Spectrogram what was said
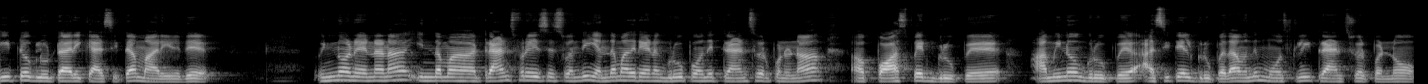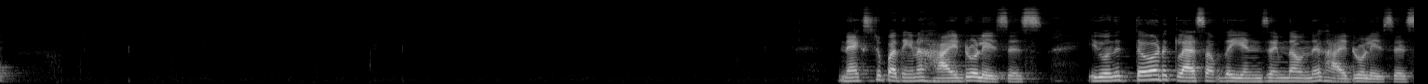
கீட்டோ குளூட்டாரிக் ஆசிட்டாக மாறிடுது. இன்னொன்று என்னென்னா இந்த மா டிரான்ஸ்ஃபரேசஸ் வந்து எந்த மாதிரியான குரூப்பை வந்து டிரான்ஸ்ஃபர் பண்ணுன்னா phosphate group amino group acetyl குரூப்பை தான் வந்து மோஸ்ட்லி டிரான்ஸ்ஃபர் பண்ணும். நெக்ஸ்ட்டு பார்த்தீங்கன்னா ஹைட்ரோலேசஸ் இது வந்து third class of the enzyme தான் வந்து ஹைட்ரோலேசஸ்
